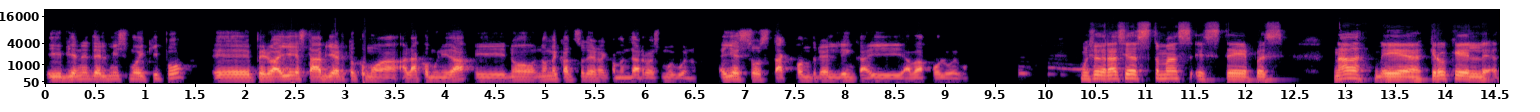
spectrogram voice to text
y viene del mismo equipo, eh, pero ahí está abierto como a, la comunidad y no, no, me canso de recomendarlo, es muy bueno. Ahí es Stack, pondré el link ahí abajo luego. Muchas gracias, Tomás. Este, pues nada, eh, creo que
